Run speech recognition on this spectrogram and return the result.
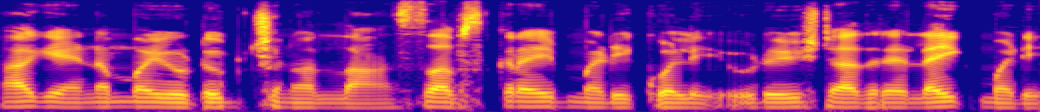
ಹಾಗೆ ನಮ್ಮ ಯೂಟ್ಯೂಬ್ ಚಾನಲ್ನ ಸಬ್ಸ್ಕ್ರೈಬ್ ಮಾಡಿಕೊಳ್ಳಿ. ವಿಡಿಯೋ ಇಷ್ಟ ಆದರೆ ಲೈಕ್ ಮಾಡಿ.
